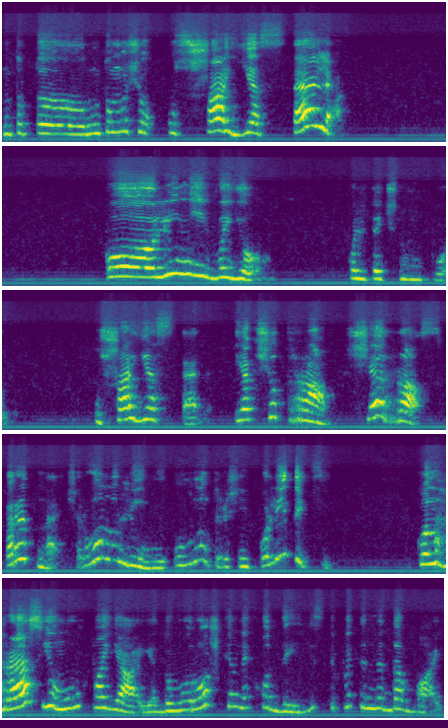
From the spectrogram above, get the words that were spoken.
Ну, тобто, ну тому що у США є стеля по лінії ВЙО в політичному полі. У США є стеля. І якщо Трамп ще раз перетне червону лінію у внутрішній політиці, Конгрес йому впаяє, до ворожки не ходи, їсти пити не давай.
